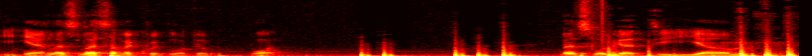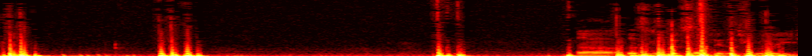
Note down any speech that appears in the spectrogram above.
yeah. Let's let's have a quick look at what. Let's look at the. Um, uh, let's look at something that's really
